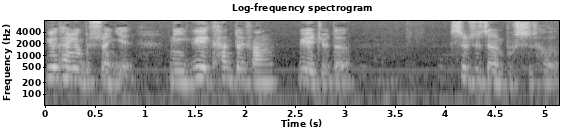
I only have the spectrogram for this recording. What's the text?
越看越不顺眼，你越看对方越觉得是不是真的不适合。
